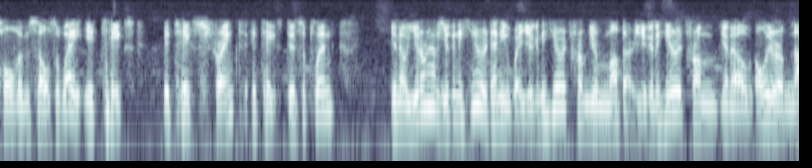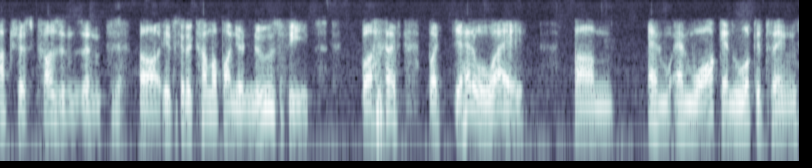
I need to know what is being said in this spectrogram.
pull themselves away. It takes it takes strength. It takes discipline. You know, you don't have. You're going to hear it anyway. You're going to hear it from your mother. You're going to hear it from you know all your obnoxious cousins, and yeah. uh, it's going to come up on your news feeds. But but get away. Um, and and walk and look at things.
